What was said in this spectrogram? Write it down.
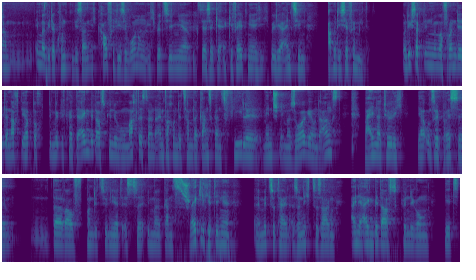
ähm, immer wieder Kunden, die sagen, ich kaufe diese Wohnung, ich würde sie mir, sehr, sehr gefällt mir, ich will hier einziehen, aber die ist ja vermietet. Und ich sage ihnen immer, Freunde der Nacht, ihr habt doch die Möglichkeit der Eigenbedarfskündigung, macht es dann einfach. Und jetzt haben da ganz, ganz viele Menschen immer Sorge und Angst, weil natürlich ja unsere Presse darauf konditioniert ist, immer ganz schreckliche Dinge äh, mitzuteilen. Also nicht zu sagen, eine Eigenbedarfskündigung geht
